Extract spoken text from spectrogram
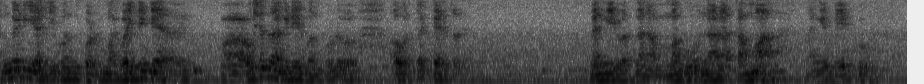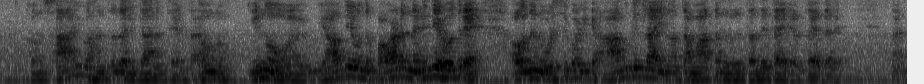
ಅಂಗಡಿಯಲ್ಲಿ ಬಂದುಕೊಂಡು ವೈದ್ಯಕೀಯ ಔಷಧ ಅಂಗಡಿಯಲ್ಲಿ ಬಂದುಕೊಂಡು ಅವ್ರ ಹತ್ರ ಕೇಳ್ತದೆ. ನನಗೆ ಇವತ್ತು ನನ್ನ ಮಗು, ನನ್ನ ತಮ್ಮ ನನಗೆ ಬೇಕು. ಅವನು ಸಾಯುವ ಹಂತದಲ್ಲಿದ್ದಾನಂತ ಹೇಳ್ತಾ ಅವನು ಇನ್ನು ಯಾವುದೇ ಒಂದು ಪವಾಡ ನಡೆದೇ ಹೋದರೆ ಅವನನ್ನು ಉಳಿಸಿಕೊಳ್ಳಿಕ್ಕೆ ಆಗುವುದಿಲ್ಲ ಎನ್ನುವಂಥ ಮಾತನ್ನು ನನ್ನ ತಂದೆ ತಾಯಿ ಹೇಳ್ತಾ ಇದ್ದಾರೆ. ನಾನು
